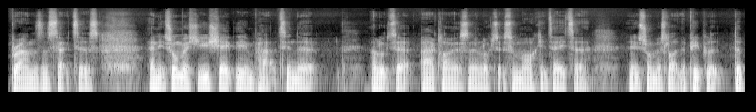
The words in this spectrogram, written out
brands and sectors. And it's almost U shaped the impact in that I looked at our clients and I looked at some market data. And it's almost like the people at the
